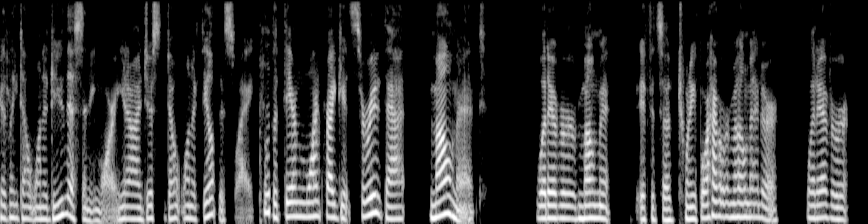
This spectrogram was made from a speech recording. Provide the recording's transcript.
really don't want to do this anymore. You know, I just don't want to feel this way. Mm. But then once I get through that moment, whatever moment, if it's a 24 hour moment or whatever,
